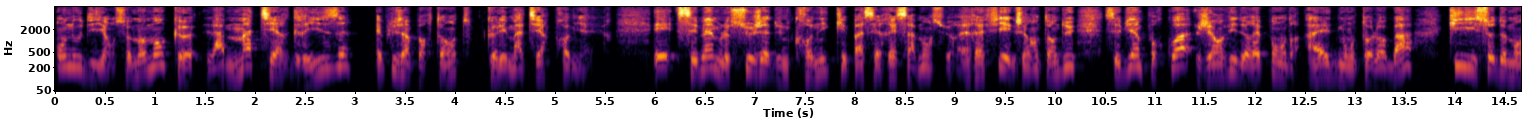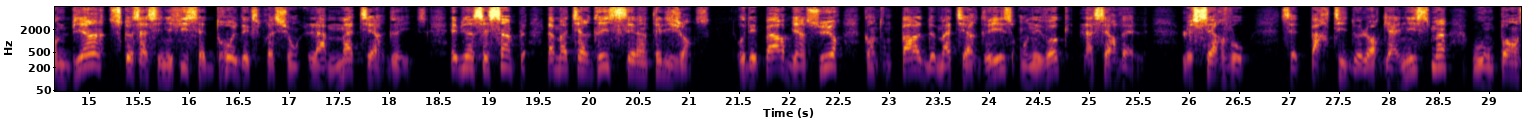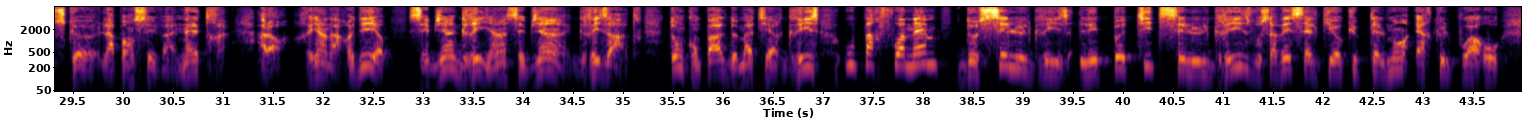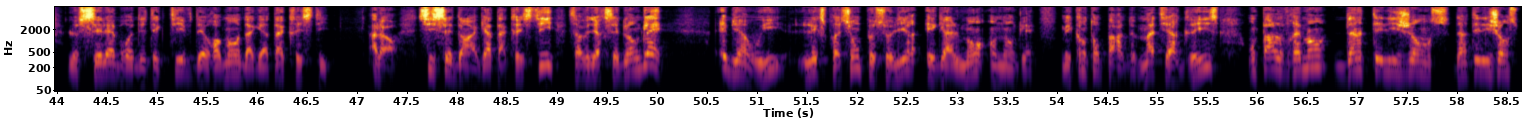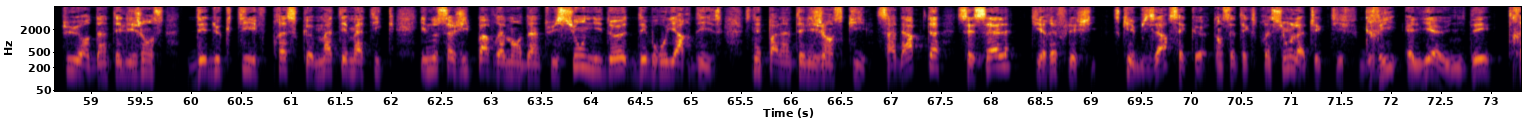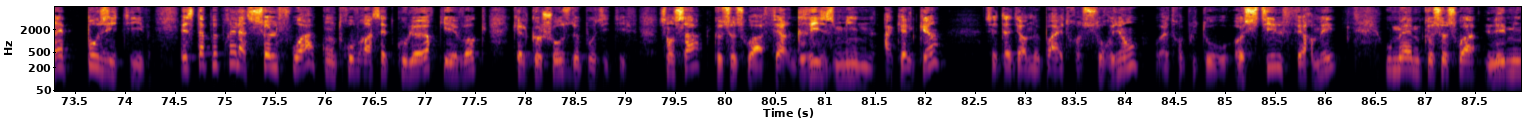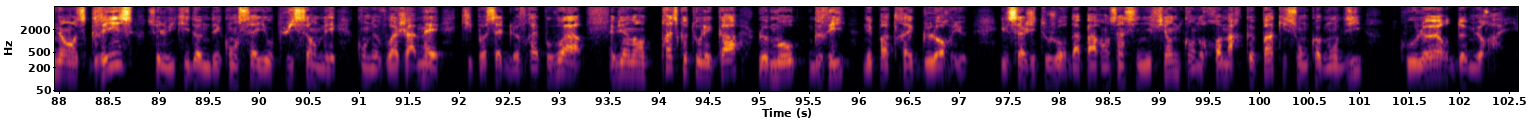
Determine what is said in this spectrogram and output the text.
On nous dit en ce moment que la matière grise est plus importante que les matières premières. Et c'est même le sujet d'une chronique qui est passée récemment sur RFI et que j'ai entendu. C'est bien pourquoi j'ai envie de répondre à Edmond Toloba qui se demande bien ce que ça signifie cette drôle d'expression, la matière grise. Eh bien c'est simple, la matière grise c'est l'intelligence. Au départ, bien sûr, quand on parle de matière grise, on évoque la cervelle, le cerveau, cette partie de l'organisme où on pense que la pensée va naître. Alors, rien à redire, c'est bien gris, hein, c'est bien grisâtre. Donc on parle de matière grise ou parfois même de cellules grises, les petites cellules grises, vous savez, celles qui occupent tellement Hercule Poirot, le célèbre détective des romans d'Agatha Christie. Alors, si c'est dans Agatha Christie, ça veut dire que c'est de l'anglais. Eh bien oui, l'expression peut se lire également en anglais. Mais quand on parle de matière grise, on parle vraiment d'intelligence, d'intelligence pure, d'intelligence déductive, presque mathématique. Il ne s'agit pas vraiment d'intuition ni de débrouillardise. Ce n'est pas l'intelligence qui s'adapte, c'est celle qui réfléchit. Ce qui est bizarre, c'est que dans cette expression, l'adjectif gris est lié à une idée très positive. Et c'est à peu près la seule fois qu'on trouvera cette couleur qui évoque quelque chose de positif. Sans ça, que ce soit faire grise mine à quelqu'un, c'est-à-dire ne pas être souriant, ou être plutôt hostile, fermé, ou même que ce soit l'éminence grise, celui qui donne des conseils aux puissants mais qu'on ne voit jamais, qui possède le vrai pouvoir, eh bien dans presque tous les cas, le mot gris n'est pas très glorieux. Il s'agit toujours d'apparences insignifiantes qu'on ne remarque pas, qui sont, comme on dit, couleur de muraille.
